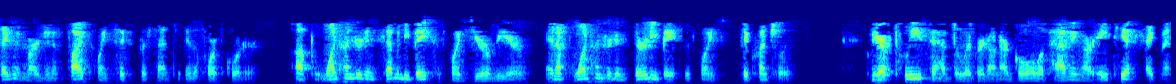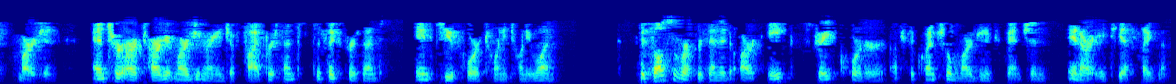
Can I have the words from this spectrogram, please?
segment margin of 5.6% in the fourth quarter, up 170 basis points year-over-year and up 130 basis points sequentially. We are pleased to have delivered on our goal of having our ATS segment margin enter our target margin range of 5%-6% in Q4 2021. This also represented our eighth straight quarter of sequential margin expansion in our ATS segment.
